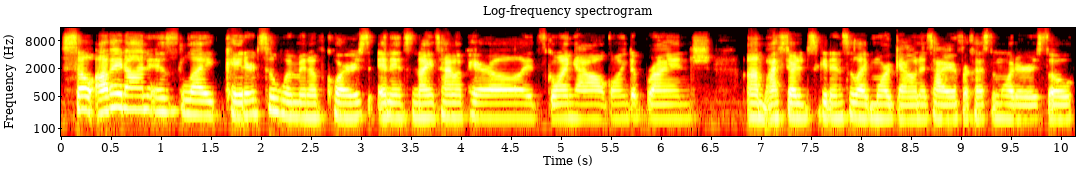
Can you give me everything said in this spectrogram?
So Avedon is like catered to women, of course, and it's nighttime apparel. It's going out, going to brunch. Um, I started to get into like more gown attire for custom orders, so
